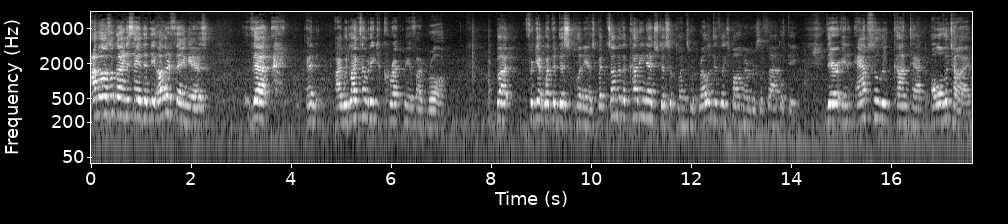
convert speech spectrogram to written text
I'm also going to say that the other thing is that, and I would like somebody to correct me if I'm wrong, but forget what the discipline is, but some of the cutting edge disciplines with relatively small numbers of faculty, they're in absolute contact all the time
